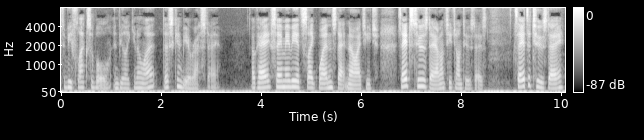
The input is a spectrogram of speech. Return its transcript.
to be flexible and be like, you know what? This can be a rest day. Okay? Say maybe it's like Wednesday. No, I teach. Say it's Tuesday. I don't teach on Tuesdays. Say it's a Tuesday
